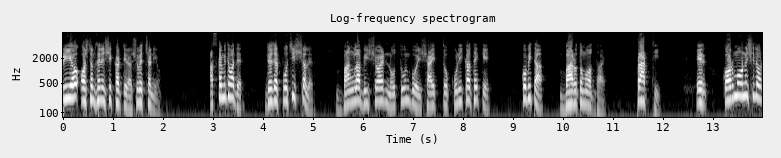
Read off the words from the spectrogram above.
প্রিয় অষ্টম শ্রেণির শিক্ষার্থীরা, শুভেচ্ছা নিও। আজকে আমি তোমাদের দু হাজার পঁচিশ সালের বাংলা বিষয়ের নতুন বই সাহিত্য কণিকা থেকে কবিতা বারোতম অধ্যায়, প্রার্থী। এর কর্ম অনুশীলন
